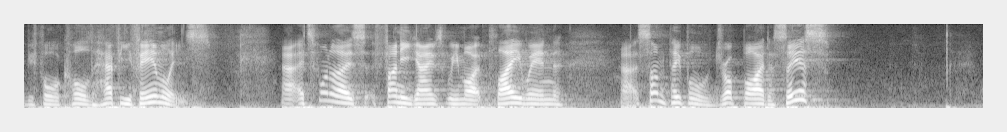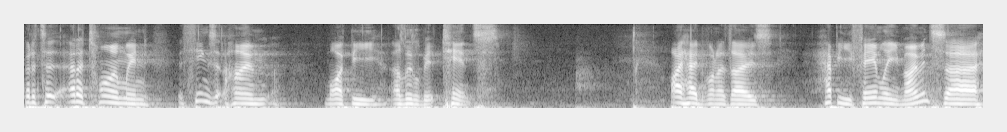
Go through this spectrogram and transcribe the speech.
before called Happy Families? Uh, it's one of those funny games we might play when uh, some people drop by to see us, but it's a, at a time when things at home might be a little bit tense. I had one of those happy family moments uh,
